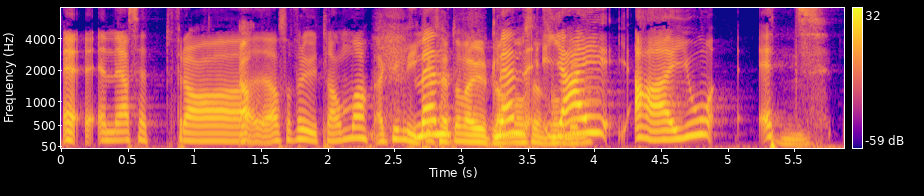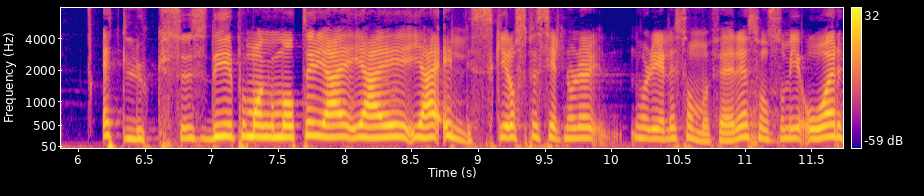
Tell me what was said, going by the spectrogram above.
eh, enn jeg har sett fra, Ja. altså fra utlandet. Det er ikke like Men- fett å være i utlandet Men sånne jeg er jo et et luksusdyr på mange måter. Jeg, jeg, jeg elsker, og spesielt når det, når det gjelder sommerferie, sånn som i år,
